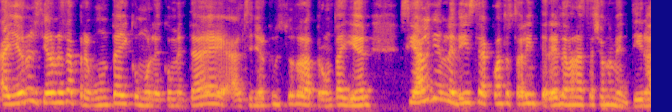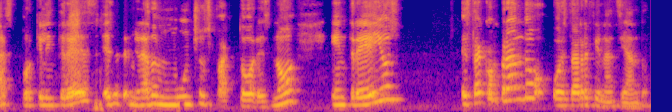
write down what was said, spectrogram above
ayer nos hicieron esa pregunta y como le comenté al señor que nos hizo la pregunta ayer, si alguien le dice a cuánto está el interés, le van a estar echando mentiras, porque el interés es determinado en muchos factores, ¿no? Entre ellos, ¿está comprando o está refinanciando?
